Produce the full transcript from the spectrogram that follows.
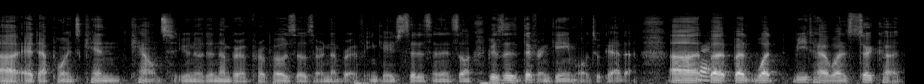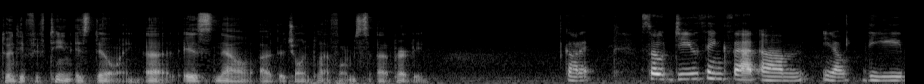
uh, at that point can count you know the number of proposals or number of engaged citizens and so on because it's a different game altogether. Uh, right. But but what V Taiwan circa 2015 is doing uh, is now uh, the Join platforms uh, purview. Got it. So do you think that um, you know the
